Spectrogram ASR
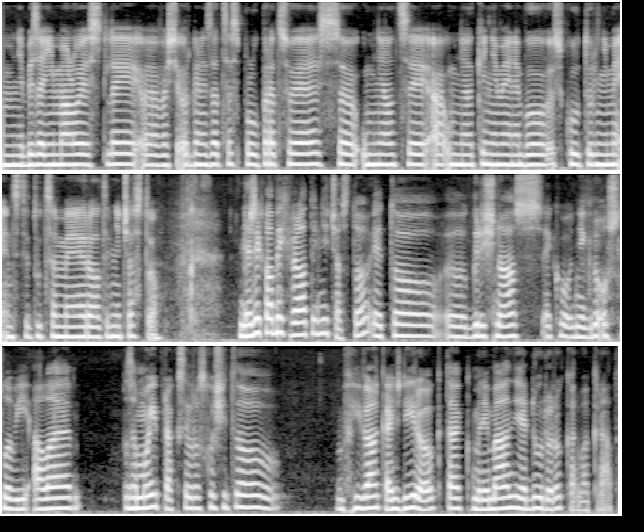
mě by zajímalo, jestli uh, vaše organizace spolupracuje s umělci a umělkyněmi nebo s kulturními institucemi relativně často. Neřekla bych relativně často, je to, když nás jako někdo osloví, ale za moji praxi v rozkoši to bývá každý rok, tak minimálně jednou do roka, dvakrát.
